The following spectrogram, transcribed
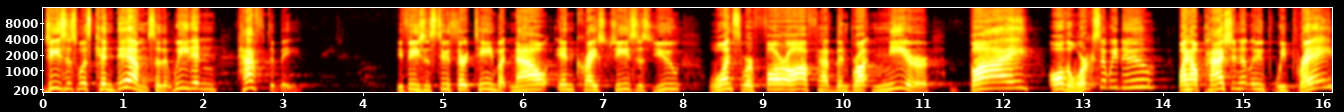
Jesus was condemned so that we didn't have to be. Ephesians 2.13, but now in Christ Jesus, you once were far off have been brought near by all the works that we do, by how passionately we pray,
